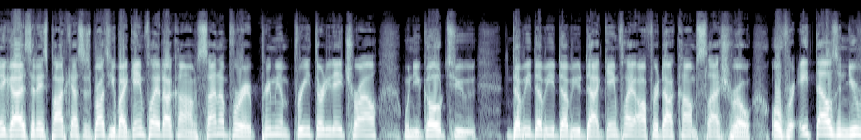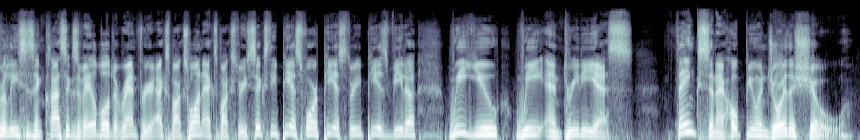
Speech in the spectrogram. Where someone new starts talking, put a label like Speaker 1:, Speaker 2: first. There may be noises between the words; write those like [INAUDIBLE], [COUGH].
Speaker 1: Hey guys, today's podcast is brought to you by Gamefly.com. Sign up for a premium free 30-day trial when you go to www.gameflyoffer.com slash row. Over 8,000 new releases and classics available to rent for your Xbox One, Xbox 360, PS4, PS3, PS Vita, Wii U, Wii, and 3DS. Thanks, and I hope you enjoy the show.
